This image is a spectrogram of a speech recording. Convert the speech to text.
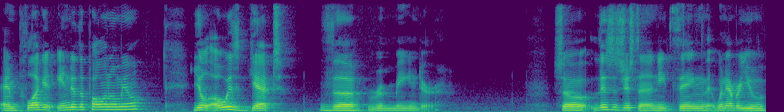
and plug it into the polynomial, you'll always get the remainder. So this is just a neat thing that whenever you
